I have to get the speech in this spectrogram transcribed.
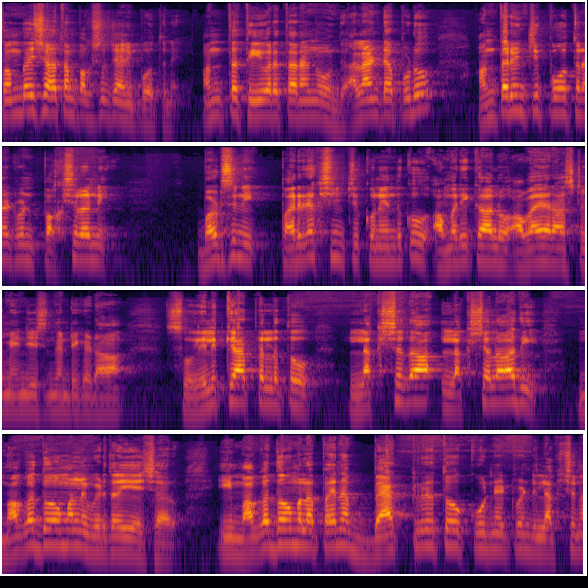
తొంభై శాతం పక్షులు చనిపోతున్నాయి. అంత తీవ్రతరంగా ఉంది. అలాంటప్పుడు అంతరించిపోతున్నటువంటి పక్షులని బర్డ్స్ని పరిరక్షించుకునేందుకు అమెరికాలో అవాయ రాష్ట్రం ఏం చేసిందంటే ఇక్కడ సో హెలికాప్టర్లతో లక్షదా లక్షలాది మగదోమలను విడుదల చేశారు. ఈ మగదోమల పైన బ్యాక్టీరియాతో కూడినటువంటి లక్షణ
